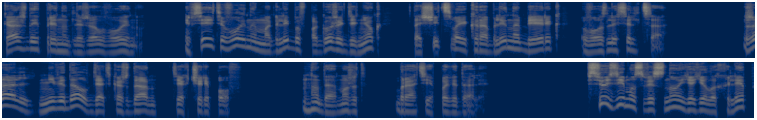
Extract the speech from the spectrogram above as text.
Каждый принадлежал воину. И все эти воины могли бы в погожий денек втащить свои корабли на берег возле сельца. Жаль, не видал дядька Ждан тех черепов. Ну да, может, братья повидали. Всю зиму с весной я ела хлеб,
